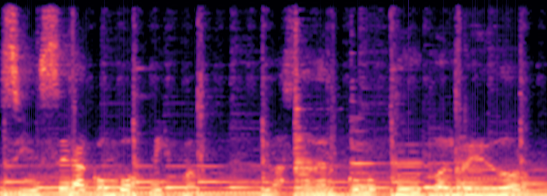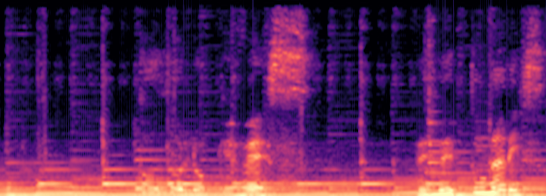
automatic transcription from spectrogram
sincera con vos misma. Y vas a ver cómo todo tu alrededor, todo lo que ves desde tu nariz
